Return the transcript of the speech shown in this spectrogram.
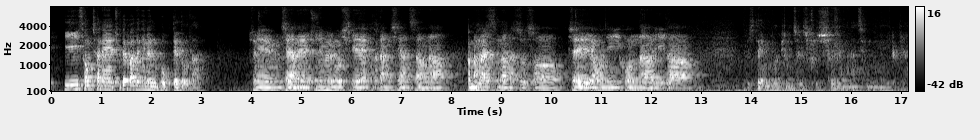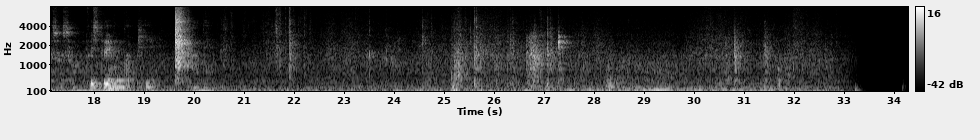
이 성찬에 초대받은 이는 복되도다. 주님 제 안에 주님을 모시기에 합당치 않사오나 한 말씀만 하소서 제 영혼이 곧 나으리이다 그리스도의 몸과 피는 저를 지켜주시어 영원한 생명에 이르게 하소서. 그리스도의 몸과 피.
